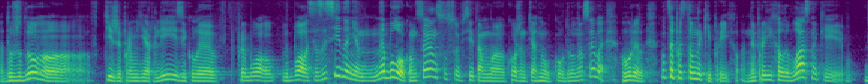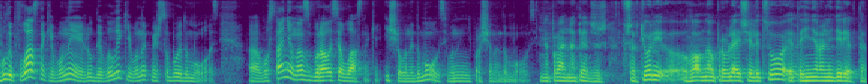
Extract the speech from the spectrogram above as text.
Дуже довго в тій же прем'єр-лізі, коли прибувало- відбувалося засідання, не було консенсусу. Всі там е, кожен тягнув ковдру на себе. Говорили, ну це представники приїхали. Не приїхали власники. Були б власники, вони люди великі, вони б між собою домовились. Е, Востаннє у нас збиралися власники. І що вони домовилися? Вони ні про що не домовилися. Ну, правильно, опять же, ж, в Шахтере э, главное управляющее лицо – это генеральный директор.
